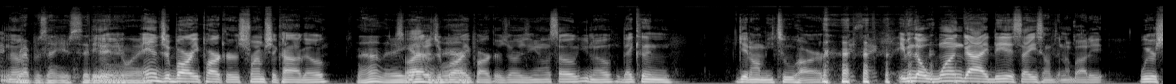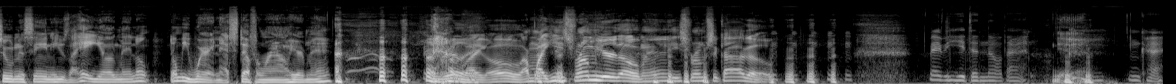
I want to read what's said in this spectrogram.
You know. represent your city Yeah. anyway. And Jabari Parker's from Chicago. oh, there you so go. I had a Jabari yeah. Parker jersey on. So, you know, they couldn't get on me too hard. Even though one guy did say something about it. We were shooting a scene and he was like, Hey young man, don't don't be wearing that stuff around here, man. really? I'm like, oh, I'm like, he's from here though, man. He's from Chicago. Maybe he didn't know that. Yeah. Okay.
